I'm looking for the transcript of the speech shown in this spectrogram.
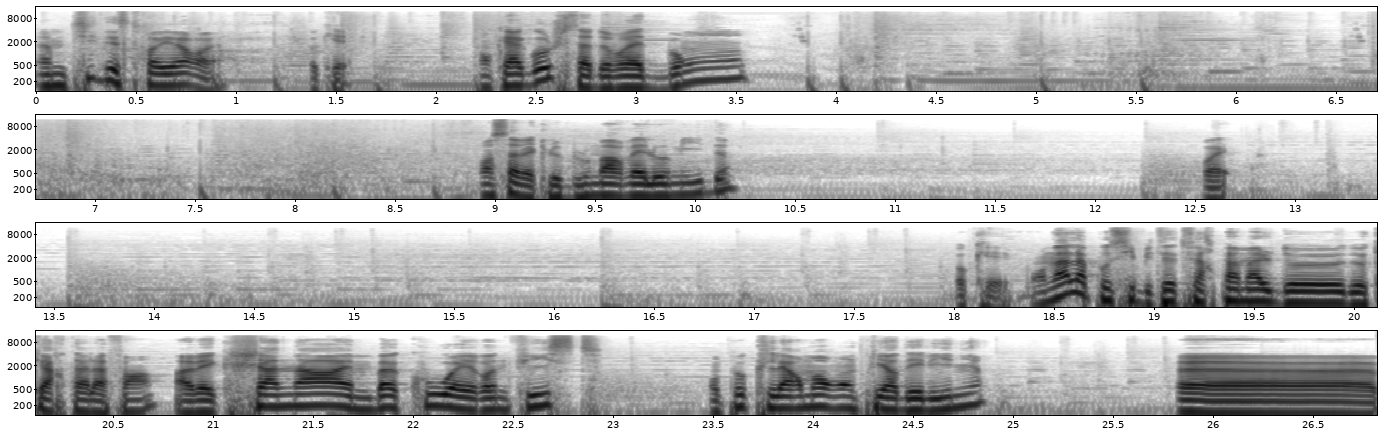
un petit destroyer, ouais. Ok. Donc à gauche, ça devrait être bon. Pense ça va être le Blue Marvel au mid. Ouais. Ok, on a la possibilité de faire pas mal de, cartes à la fin. Avec Shana, Mbaku, Iron Fist, on peut clairement remplir des lignes. Euh...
